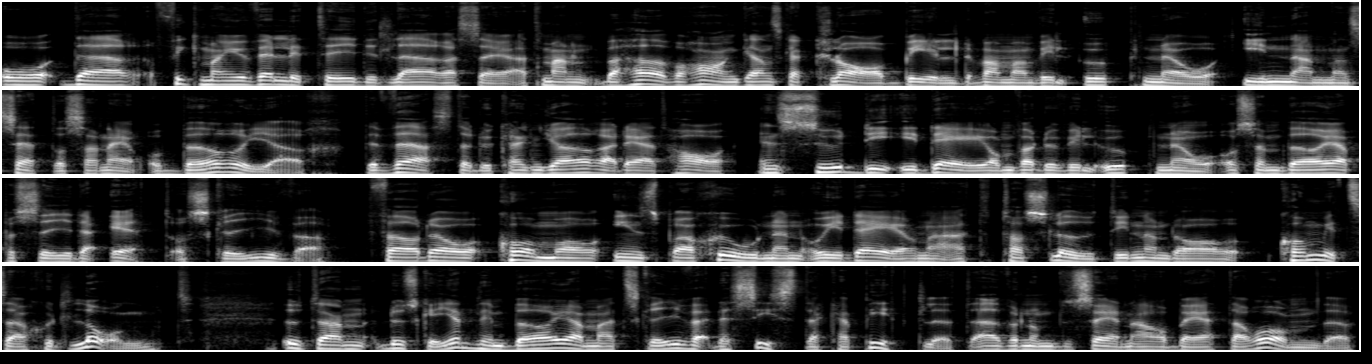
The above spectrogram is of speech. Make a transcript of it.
Och där fick man ju väldigt tidigt lära sig att man behöver ha en ganska klar bild vad man vill uppnå innan man sätter sig ner och börjar. Det värsta du kan göra det är att ha en suddig idé om vad du vill uppnå och sen börja på sida ett och skriva. För då kommer inspirationen och idéerna att ta slut innan du har kommit särskilt långt. Utan du ska egentligen börja med att skriva det sista kapitlet även om du sen arbetar om det.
